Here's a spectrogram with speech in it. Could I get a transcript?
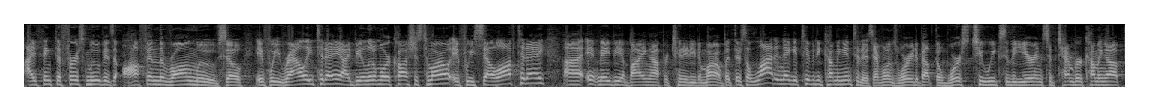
I think the first move is often the wrong move. So if we rally today, I'd be a little more cautious tomorrow. If we sell off today, uh, it may be a buying opportunity tomorrow. But there's a lot of negativity coming into this. Everyone's worried about the worst two weeks of the year September coming up.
